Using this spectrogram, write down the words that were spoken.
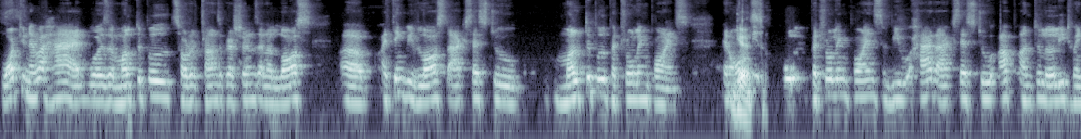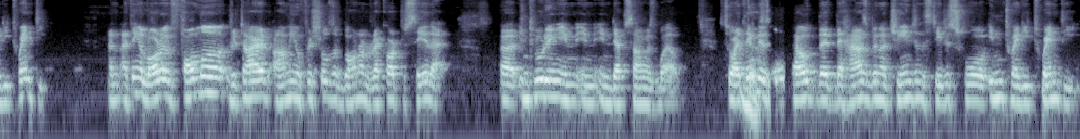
What you never had was a multiple sort of transgressions and a loss. Uh, I think we've lost access to multiple patrolling points, and all yes. these patrolling points we had access to up until early 2020. And I think a lot of former retired army officials have gone on record to say that, uh, including in, in, in Depsang as well. So I think yes. there's doubt that there has been a change in the status quo in 2020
